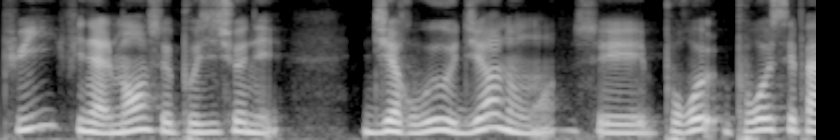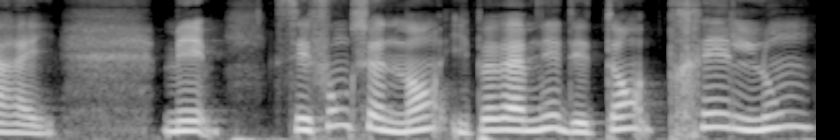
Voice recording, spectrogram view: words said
puis finalement se positionner. Dire oui ou dire non, hein. c'est pour eux, pour eux c'est pareil. Mais ces fonctionnements, ils peuvent amener des temps très longs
